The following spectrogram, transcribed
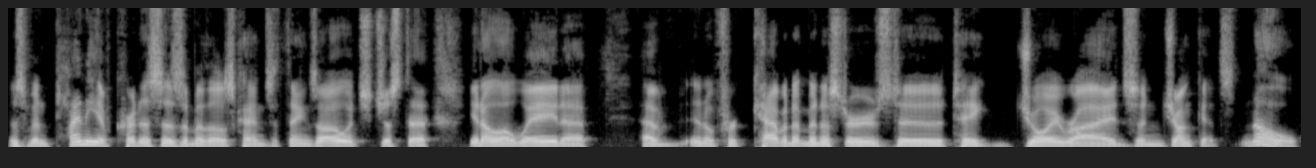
There's been plenty of criticism of those kinds of things. Oh, it's just a, you know, a way to, have you know for cabinet ministers to take joy rides and junkets. No,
